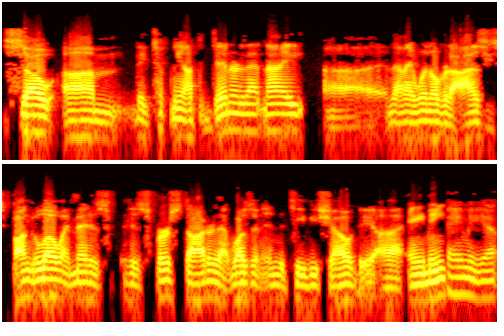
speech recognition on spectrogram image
So um, they took me out to dinner that night, uh, and then I went over to Ozzy's bungalow. I met his his first daughter that wasn't in the TV show, the uh, Amy. Amy, yeah.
